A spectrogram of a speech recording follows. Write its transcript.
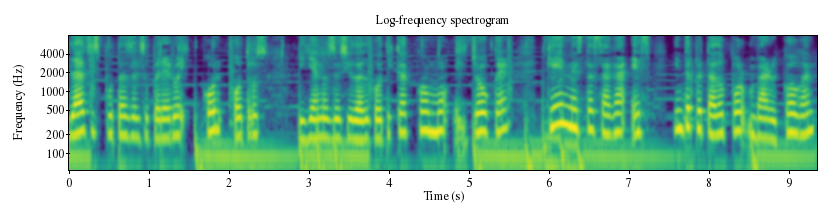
las disputas del superhéroe con otros villanos de Ciudad Gótica como el Joker, que en esta saga es interpretado por Barry Cogan,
